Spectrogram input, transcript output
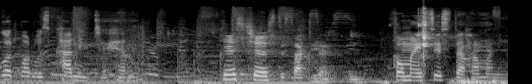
got what was coming to him. Here's cheers to success. For my sister Harmony.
